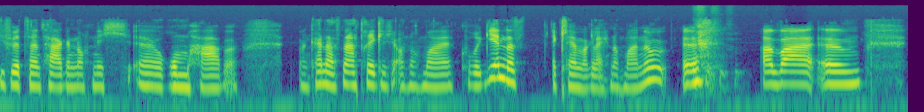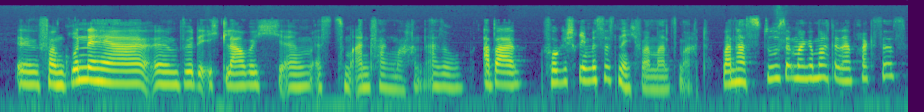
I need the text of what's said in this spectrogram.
die 14 Tage noch nicht äh, rum habe. Man kann das nachträglich auch nochmal korrigieren, das erklären wir gleich nochmal. Ne? Äh, aber ähm, äh, vom Grunde her äh, würde ich, glaube ich, ähm, es zum Anfang machen. Also, aber vorgeschrieben ist es nicht, wann man es macht. Wann hast du es immer gemacht in der Praxis?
